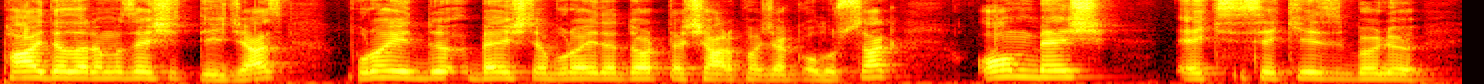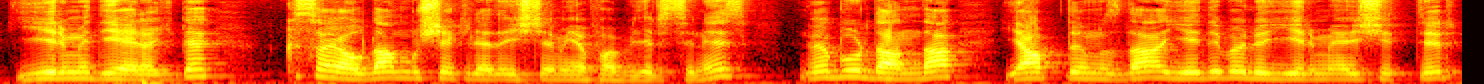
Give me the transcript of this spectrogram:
paydalarımızı eşitleyeceğiz. Burayı 5 ile burayı da 4 ile çarpacak olursak 15 eksi 8 bölü 20 diyerek de kısa yoldan bu şekilde de işlemi yapabilirsiniz. Ve buradan da yaptığımızda 7 bölü 20 eşittir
